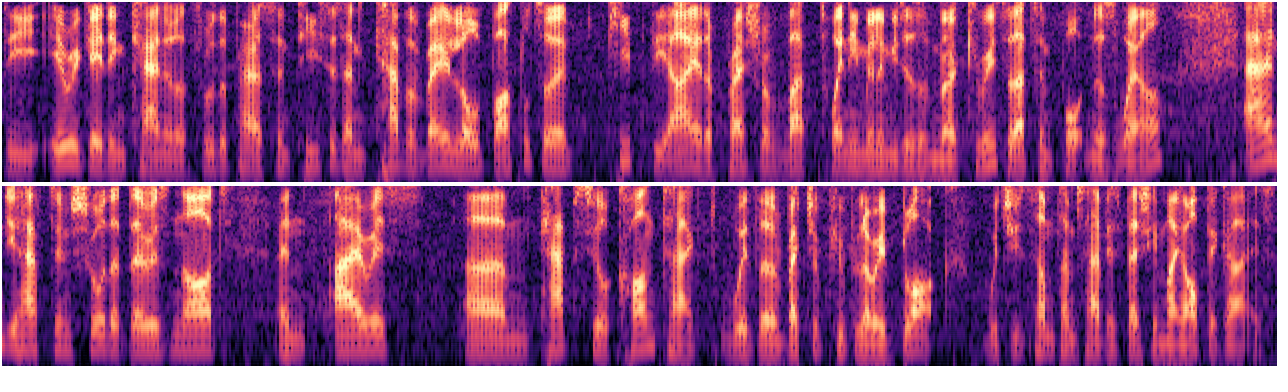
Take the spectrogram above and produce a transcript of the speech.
the irrigating cannula through the paracentesis and have a very low bottle, so I keep the eye at a pressure of about 20 millimeters of mercury. So that's important as well. And you have to ensure that there is not an iris um, capsule contact with a retropupillary block, which you sometimes have, especially myopic eyes.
